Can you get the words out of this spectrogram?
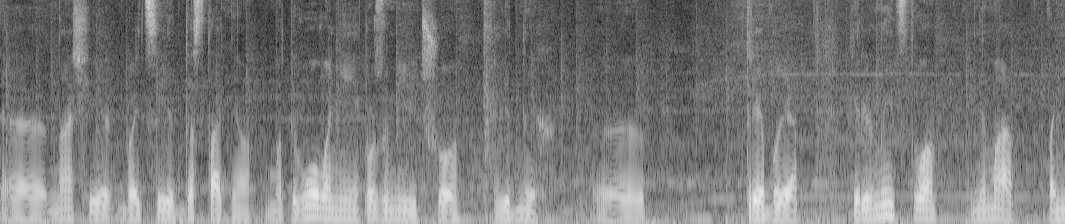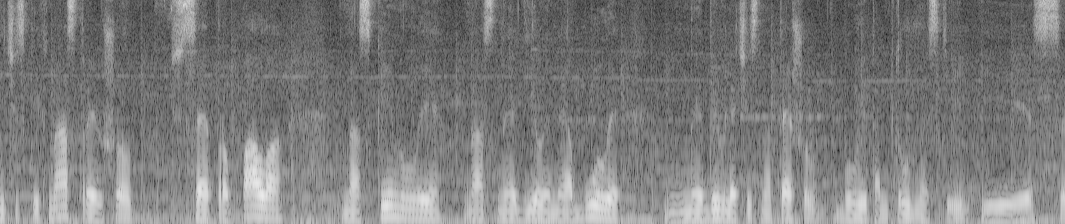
Е, Наші бойці достатньо мотивовані, розуміють, що від них е, требує керівництво. Нема панічних настроїв, що все пропало, нас кинули, нас не оділи, не обули, не дивлячись на те, що були там трудності, і з, е,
